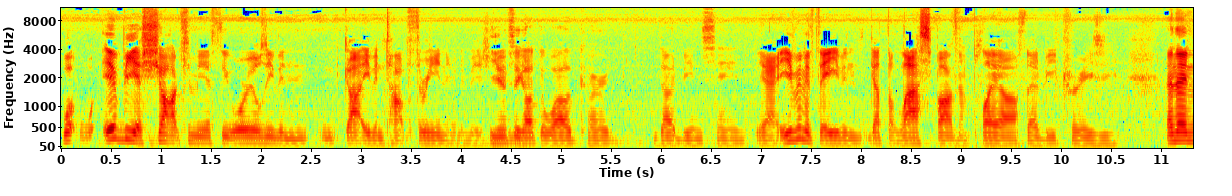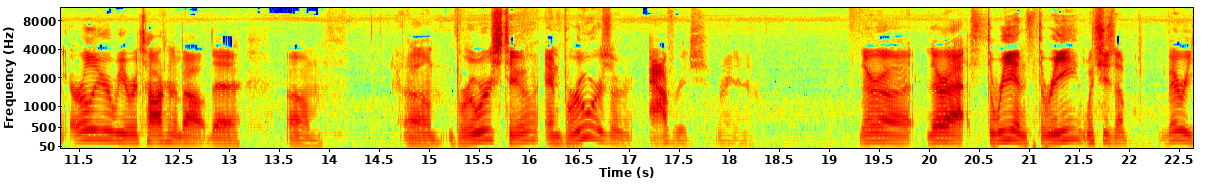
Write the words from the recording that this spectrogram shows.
what it'd be a shock to me if the Orioles even got even top three in their division. even if they got the wild card, that would be insane. yeah, even if they even got the last spot in the playoff, that'd be crazy. And then earlier we were talking about the um, um, Brewers too, and Brewers are average right now. They're uh they're at three and three, which is a very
